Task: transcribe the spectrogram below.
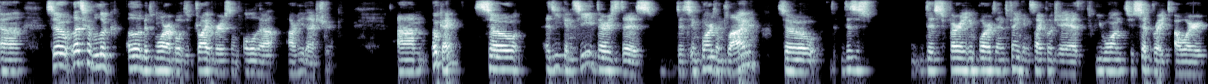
Uh, so let's have a look a little bit more about the drivers and all the architecture. Um, okay, so as you can see, there is this this important line. So this is this very important thing in Cycle.js. We want to separate our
